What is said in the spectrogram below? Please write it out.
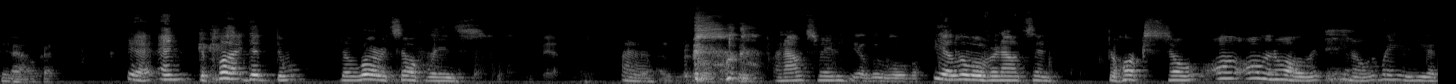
thing. Yeah, okay. Yeah, and the the, the, the lure itself weighs, I don't know, an ounce maybe? Yeah, a little over. Yeah, a little over an ounce, and the hooks, so all, all in all, it- you know, wait, and you got,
